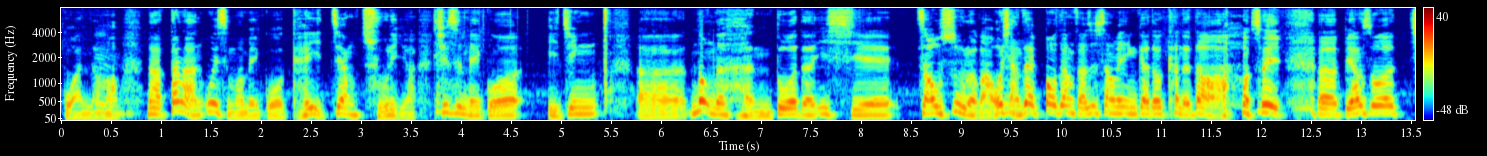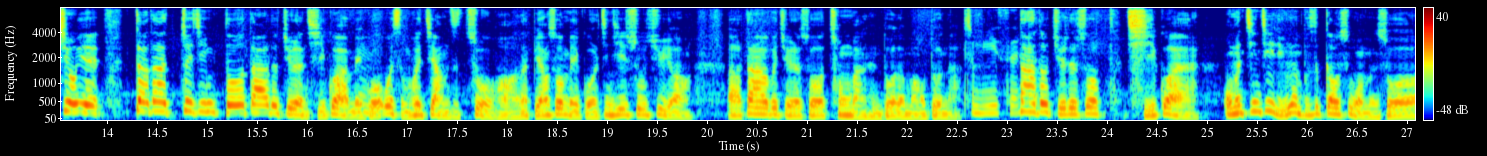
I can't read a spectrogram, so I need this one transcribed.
观的哈。那当然，为什么美国可以这样处理啊？其实美国已经呃弄了很多的一些。招数了吧？我想在报章杂志上面应该都看得到啊。所以，呃，比方说就业，大家最近都大家都觉得很奇怪，美国为什么会这样子做哈？那比方说美国的经济数据啊，啊，大家会不会觉得说充满很多的矛盾啊？什么意思？大家都觉得说奇怪啊。我们经济理论不是告诉我们说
